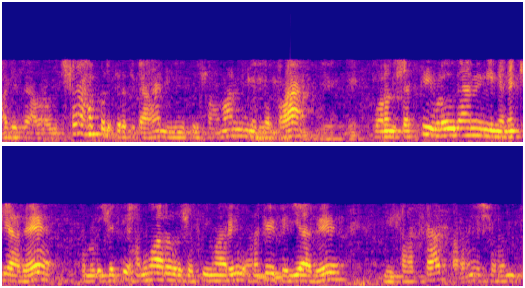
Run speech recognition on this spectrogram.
அதுக்கு அவரை உற்சாகப்படுத்துறதுக்காக நீ இப்படி சாமானியம் இல்லப்பா. உனக்கு சக்தி இவ்வளவுதான் நீ நினைக்காதே. உன்னுடைய சக்தி ஹனுமாரோட சக்தி மாதிரி உனக்கே தெரியாது. நீ சாட்சாத் பரமேஸ்வரன்.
